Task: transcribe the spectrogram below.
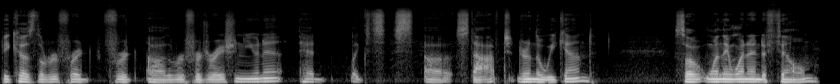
because the refri- fr- uh, the refrigeration unit had like s- uh, stopped during the weekend. So when they went into film,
